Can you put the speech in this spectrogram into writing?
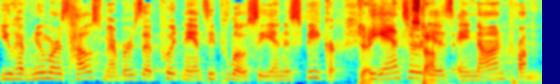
You have numerous House members that put Nancy Pelosi in as Speaker. Okay, The answer stop. is a nonprofit.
